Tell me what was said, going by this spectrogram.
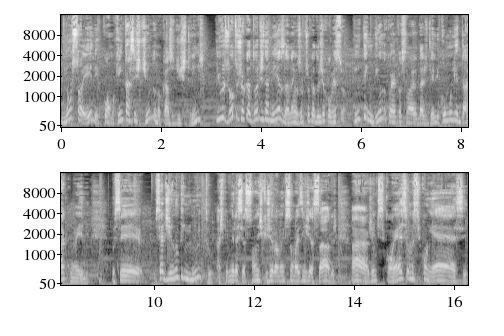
não só ele, como quem está assistindo, no caso de streams, e os outros jogadores da mesa, né? Os outros jogadores já começam entendendo qual é a personalidade dele e como lidar com ele. Você, você adianta em muito as primeiras sessões, que geralmente são mais engessadas. Ah, a gente se conhece ou não se conhece?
